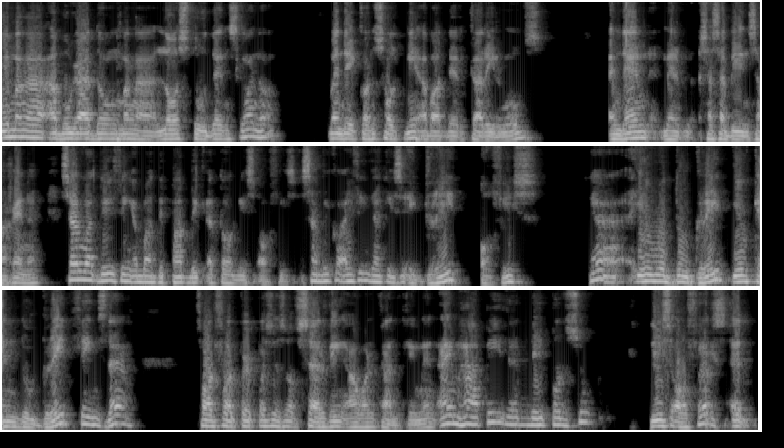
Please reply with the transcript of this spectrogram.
yung mga abogadong mga law students ko, no? When they consult me about their career moves, And then, may, sasabihin sa akin, ha, Sir, what do you think about the Public Attorney's Office? Sabi ko, I think that is a great office. Yeah, you would do great, you can do great things there for, for purposes of serving our countrymen. I'm happy that they pursue these offers and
